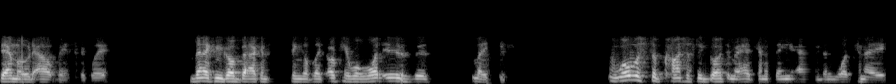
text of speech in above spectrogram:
demoed out basically, then I can go back and think of like okay, well, what is this like? What was subconsciously going through my head, kind of thing, and then what can I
